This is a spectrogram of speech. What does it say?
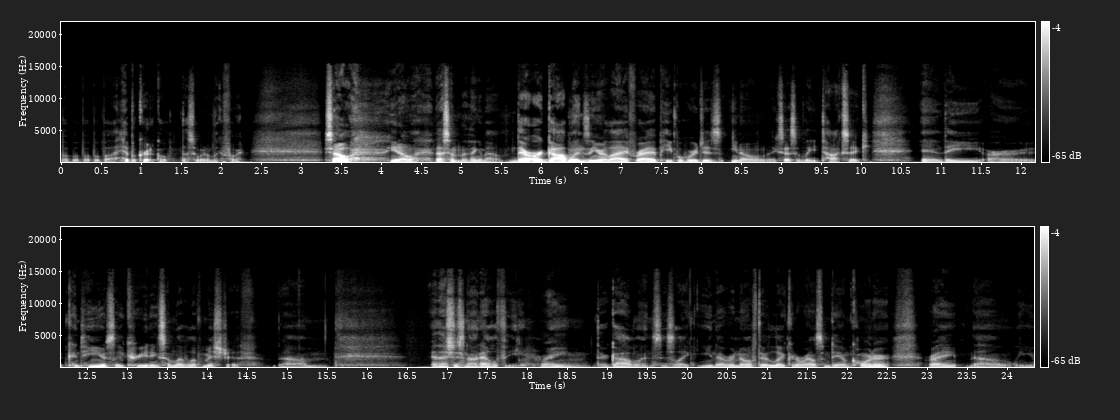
blah, blah, blah, hypocritical. That's the word i'm looking for so, you know, that's something to think about. There are goblins in your life, right? People who are just, you know, excessively toxic and they are continuously creating some level of mischief. Um, and that's just not healthy, right? They're goblins. It's like you never know if they're lurking around some damn corner, right? Uh, when you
